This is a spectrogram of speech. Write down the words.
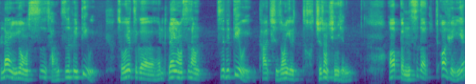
滥用市场支配地位。所谓这个滥用市场支配地位，它其中有几种情形。而本次的二选一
